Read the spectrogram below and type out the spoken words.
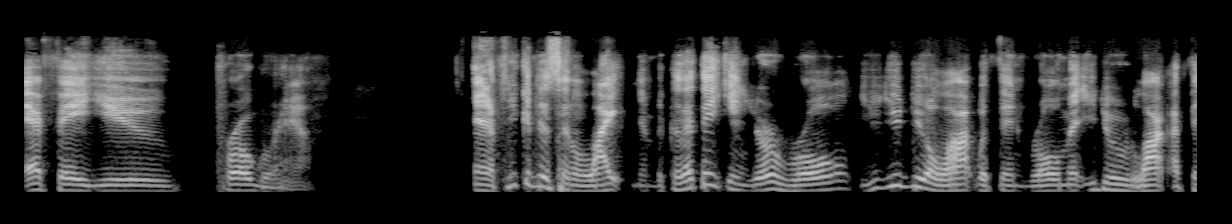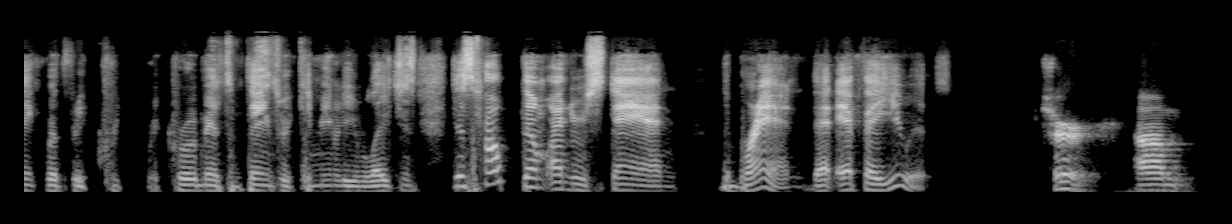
FAU program. And if you could just enlighten them, because I think in your role, you, you do a lot with enrollment, you do a lot, I think, with rec- recruitment, some things with community relations. Just help them understand the brand that FAU is. Sure. Um,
